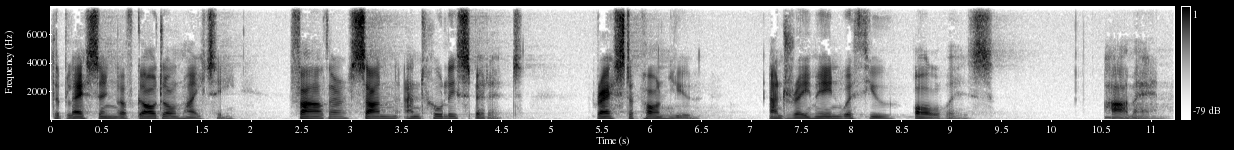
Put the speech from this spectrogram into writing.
The blessing of God Almighty, Father, Son, and Holy Spirit rest upon you and remain with you always. Amen.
